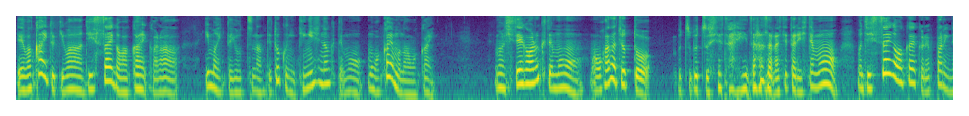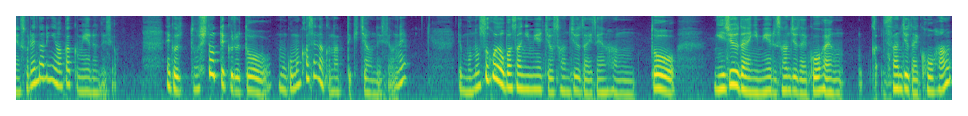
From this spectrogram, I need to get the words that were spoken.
で若い時は実際が若いから今言った4つなんて特に気にしなくてももう若いものは若い。まあ、姿勢が悪くても、まあ、お肌ちょっとブツブツしてたり ザラザラしてたりしても、まあ、実際が若いからやっぱりねそれなりに若く見えるんですよ。だけど年取ってくるともうごまかせなくなってきちゃうんですよね。でものすごいおばさんに見えちゃう30代前半と20代に見える30代後半30代後半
